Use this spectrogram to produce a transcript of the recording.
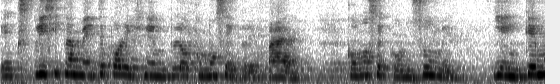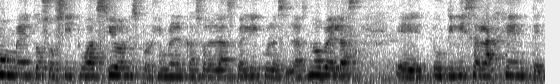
explícitamente, por ejemplo, cómo se preparan, cómo se consumen y en qué momentos o situaciones, por ejemplo en el caso de las películas y las novelas, eh, utiliza la gente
